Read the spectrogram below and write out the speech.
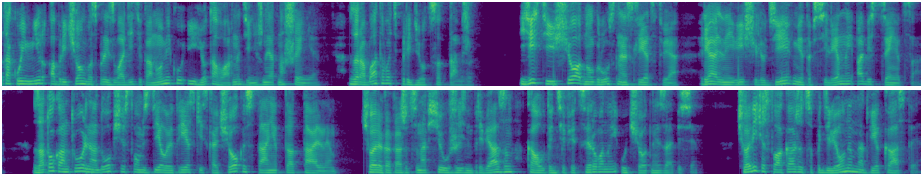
такой мир обречен воспроизводить экономику и ее товарно-денежные отношения. Зарабатывать придется так же. Есть еще одно грустное следствие. Реальные вещи людей в метавселенной обесценятся. Зато контроль над обществом сделает резкий скачок и станет тотальным – Человек окажется на всю жизнь привязан к аутентифицированной учетной записи. Человечество окажется поделенным на две касты.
